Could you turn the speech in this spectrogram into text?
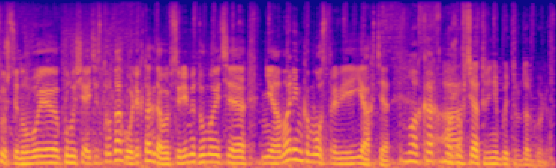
Слушайте, ну вы получаетесь трудоголик тогда, вы все время думаете не о маленьком острове и яхте. Ну а как можно в театре не быть трудоголиком?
